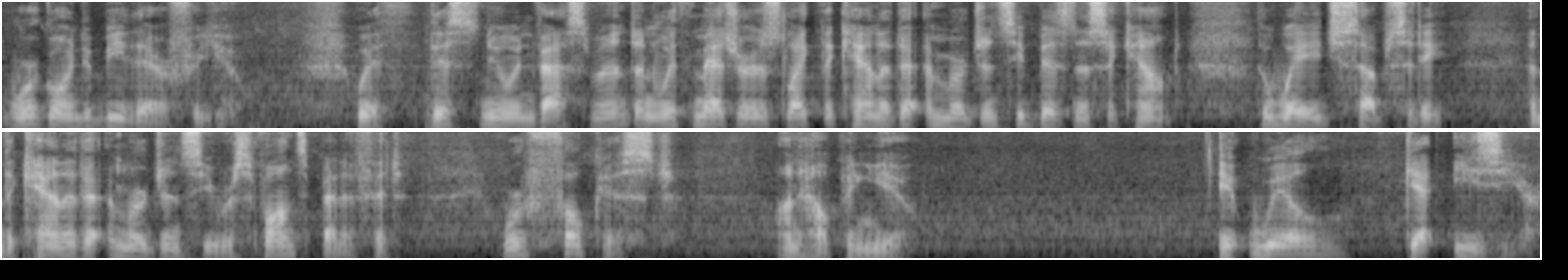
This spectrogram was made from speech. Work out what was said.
we're going to be there for you. With this new investment and with measures like the Canada Emergency Business Account, the wage subsidy, and the Canada Emergency Response Benefit, we're focused on helping you. It will get easier,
